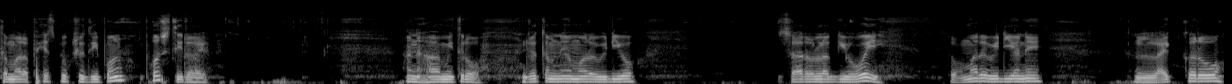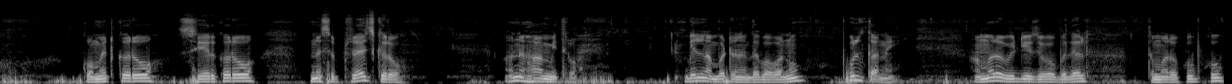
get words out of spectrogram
તમારા ફેસબુક સુધી પણ પહોંચતી રહે. અને હા મિત્રો, જો તમને અમારો વીડિયો સારો લાગ્યો હોય, તો અમારા વિડીયોને લાઈક કરો કોમેન્ટ કરો શેર કરો અને સબસ્ક્રાઈબ કરો. અને હા મિત્રો, બેલના બટનને દબાવવાનું ભૂલતા નહીં. અમારો વીડિયો જોવા બદલ તમારો ખૂબ ખૂબ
